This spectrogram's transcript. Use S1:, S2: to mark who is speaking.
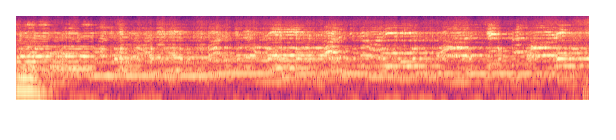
S1: Mm.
